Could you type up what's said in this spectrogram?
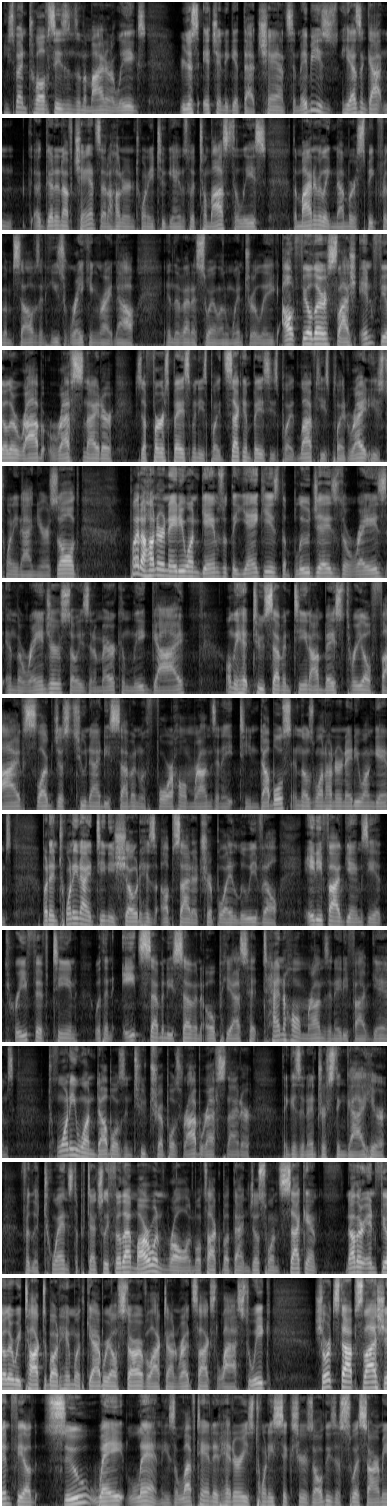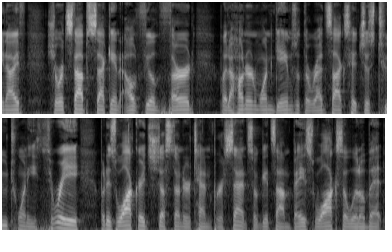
he spent 12 seasons in the minor leagues you're just itching to get that chance. And maybe he's he hasn't gotten a good enough chance at 122 games. But Tomas Telis, the minor league numbers speak for themselves, and he's raking right now in the Venezuelan Winter League. Outfielder slash infielder Rob Refsnyder. He's a first baseman. He's played second base. He's played left. He's played right. He's 29 years old. Played 181 games with the Yankees, the Blue Jays, the Rays, and the Rangers. So he's an American League guy. Only hit 217 on base, 305, slugged just 297 with four home runs and 18 doubles in those 181 games. But in 2019, he showed his upside at AAA Louisville. 85 games, he hit 315 with an 877 OPS, hit 10 home runs in 85 games, 21 doubles and two triples. Rob Refsnyder, I think, is an interesting guy here for the Twins to potentially fill that Marwin role, and we'll talk about that in just one second. Another infielder, we talked about him with Gabriel Star of Locked On Red Sox last week. Shortstop slash infield, Tzu-Wei Lin. He's a left handed hitter. He's 26 years old. He's a Swiss Army knife. Shortstop second, outfield third. Played 101 games with the Red Sox, hit just 223, but his walk rate's just under 10%, so gets on base, walks a little bit.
